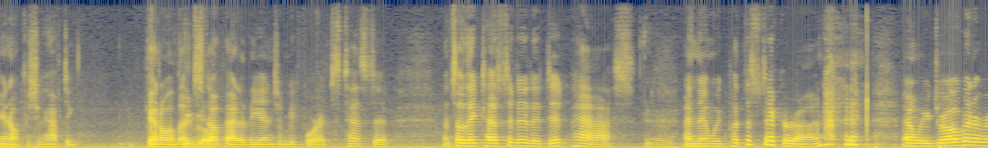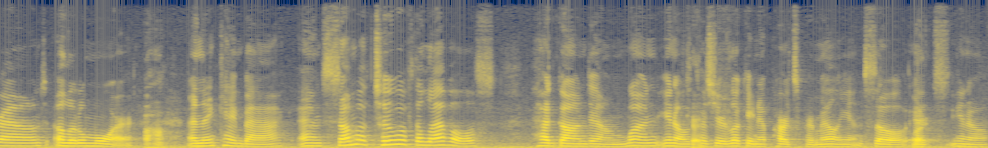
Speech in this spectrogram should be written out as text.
you know, because you have to get all that Clean stuff out of the engine before it's tested. And so they tested it, it did pass. Yay. And then we put the sticker on and we drove it around a little more. Uh-huh. And then came back, and some of two of the levels had gone down. One, you know, Okay. because you're looking at parts per million, so Right. it's, you know,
